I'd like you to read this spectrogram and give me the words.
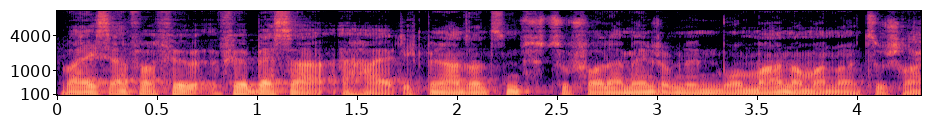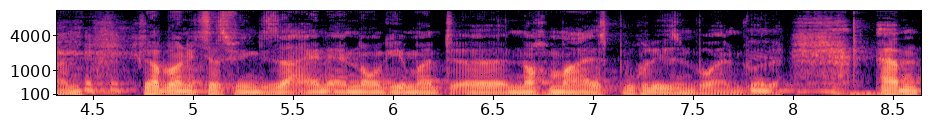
weil ich es einfach für, für besser halte. Ich bin ansonsten zu voller Mensch, um den Roman nochmal neu zu schreiben. Ich glaube auch nicht, dass wegen dieser einen Änderung jemand äh, nochmal das Buch lesen wollen würde. Mhm. Ähm,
